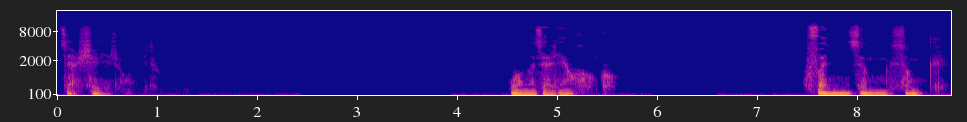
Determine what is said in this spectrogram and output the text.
在十一中里头。我们在联合国分赠送给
